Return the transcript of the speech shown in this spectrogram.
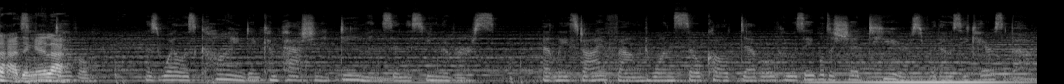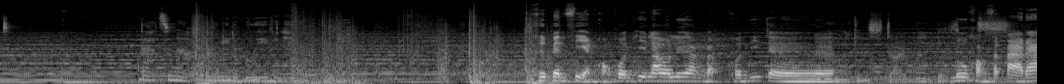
ศาจ evil ยังไง as any ล่ะ devil, as well as kind and compassionate demons in this universe. At least I've found one so-called devil who is able to shed tears for those he cares about. That's enough for me to believe in him. คือเป็นเสียงของคนที่เล่าเรื่องแบบคนที่เจอ Now I can start my ลูกของ business. สปาร์ด้า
